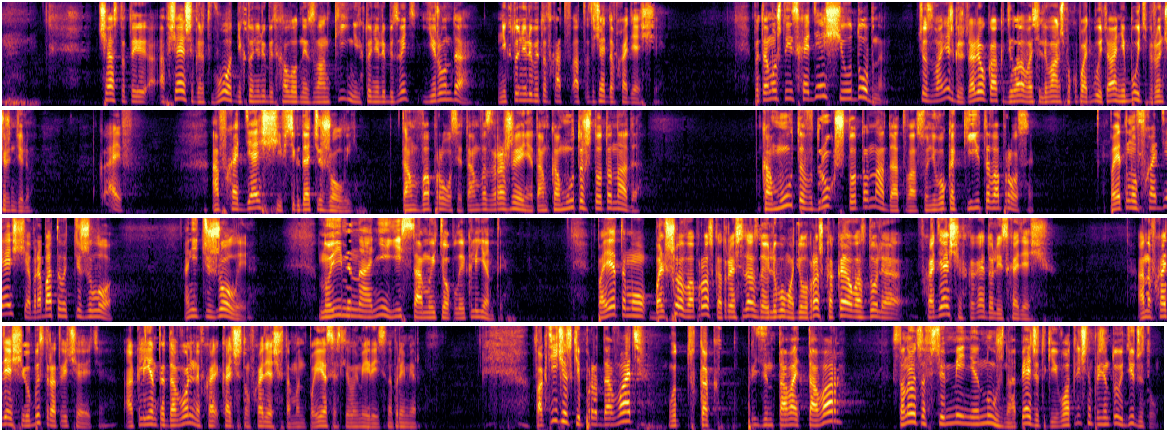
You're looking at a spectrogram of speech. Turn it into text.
часто ты общаешься и говорят, вот, никто не любит холодные звонки, никто не любит звонить. Ерунда. Никто не любит отвечать на входящие. Потому что исходящие удобно. Что, звонишь, говорит, алло, как дела, Василий Иванович, покупать будете? А, не будете, перезвони через неделю. Кайф. А входящий всегда тяжелый. Там вопросы, там возражения, там кому-то что-то надо. Кому-то вдруг что-то надо от вас, у него какие-то вопросы. Поэтому входящие обрабатывать тяжело. Они тяжелые. Но именно они есть самые теплые клиенты. Поэтому большой вопрос, который я всегда задаю любому отделу продаж, какая у вас доля входящих, какая доля исходящих. А на входящие вы быстро отвечаете. А клиенты довольны качеством входящих, там NPS, если вы меряете, например. Фактически продавать, вот как презентовать товар, становится все менее нужно. Опять же таки, его отлично презентует digital.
